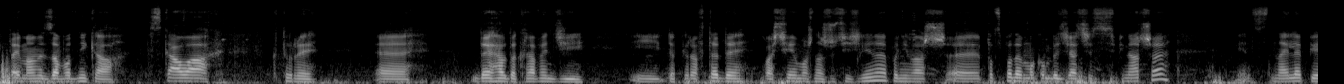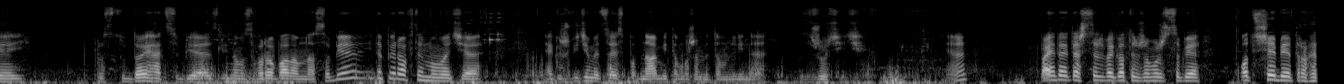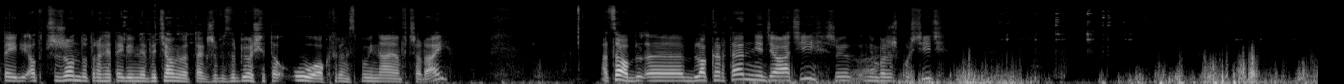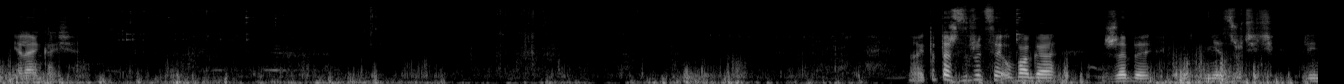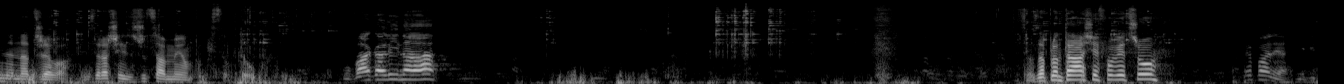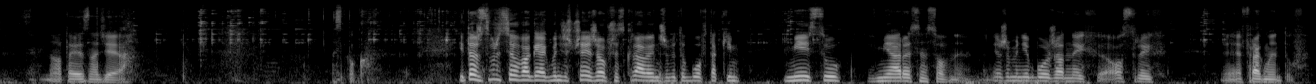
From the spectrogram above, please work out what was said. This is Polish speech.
Tutaj mamy zawodnika w skałach, który e, dojechał do krawędzi i dopiero wtedy właściwie można rzucić linę, ponieważ e, pod spodem mogą być się spinacze, więc najlepiej po prostu dojechać sobie z liną zworowaną na sobie i dopiero w tym momencie, jak już widzimy co jest pod nami, to możemy tą linę zrzucić. Nie? Pamiętaj też Sylwek o tym, że możesz sobie od siebie trochę tej, od przyrządu trochę tej liny wyciągnąć, tak żeby zrobiło się to U, o którym wspominałem wczoraj. A co, bl- e, bloker ten nie działa ci, że nie możesz puścić? Nie lękaj się. No i to też zwróć sobie uwagę, żeby nie zrzucić liny na drzewo. Więc raczej zrzucamy ją po prostu w dół. Uwaga lina! Co, zaplątała się w powietrzu? Chyba nie, nie widzę nic. No to jest nadzieja. Spoko. I też zwróć sobie uwagę, jak będziesz przejeżdżał przez krawędź, żeby to było w takim miejscu w miarę sensownym. Nie, żeby nie było żadnych ostrych e, fragmentów.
